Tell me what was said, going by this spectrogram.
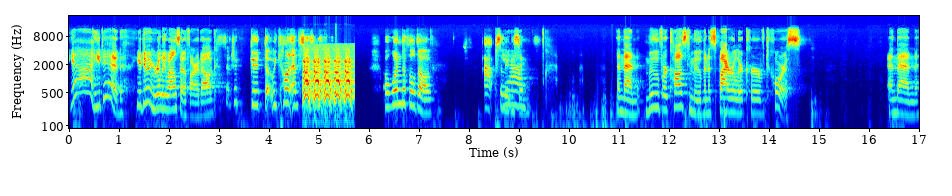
yeah, he did. You're doing really well so far, dog. Such a good dog. We can't emphasize. A wonderful dog. Absolutely Yeah. sings. And then move or cause to move in a spiral or curved course. And then,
